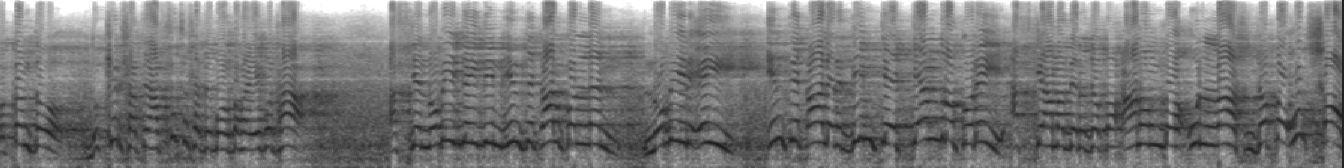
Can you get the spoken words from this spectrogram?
অত্যন্ত দুঃখের সাথে, আফসোসের সাথে বলতে হয় এই কথা। আজকে নবী যেই দিন ইন্তেকাল করলেন, নবীর এই ইন্তেকালের দিনকে কেন্দ্র করেই আজকে আমাদের যত আনন্দ, উল্লাস, যত উৎসব,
